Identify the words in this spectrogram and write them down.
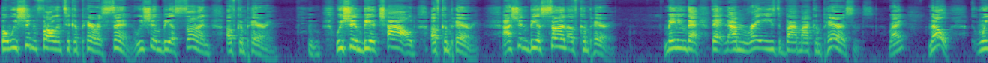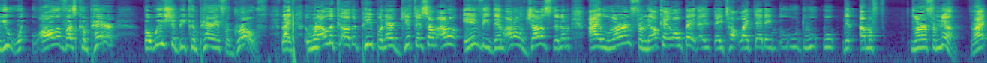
But we shouldn't fall into comparison. We shouldn't be a son of comparing. we shouldn't be a child of comparing. I shouldn't be a son of comparing. Meaning that, that I'm raised by my comparisons, right? No, when you, when all of us compare, but we should be comparing for growth. Like when I look at other people and they're gifted something, I don't envy them. I don't jealous of them. I learn from them. Okay, oh, they, they talk like that. They, I'm a learn from them, right?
